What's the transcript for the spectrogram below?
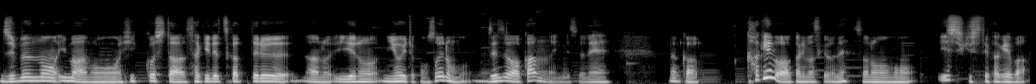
自分の今、あの、引っ越した先で使ってる、あの、家の匂いとかもそういうのも全然わかんないんですよね。なんか、嗅げばわかりますけどね。その、意識して嗅げば、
